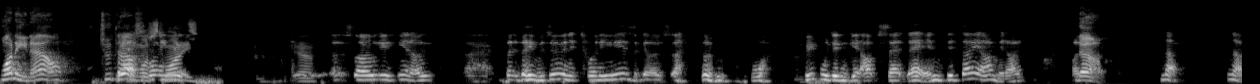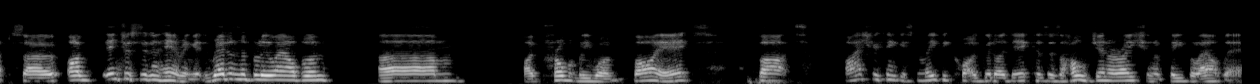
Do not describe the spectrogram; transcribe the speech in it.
20 now. 2000. Almost 20. Yeah. So if you know, they, they were doing it 20 years ago. So people didn't get upset then, did they? I mean, I, I no, no, no. So I'm interested in hearing it. The Red and the Blue album. Um, I probably won't buy it, but I actually think it's maybe quite a good idea because there's a whole generation of people out there.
